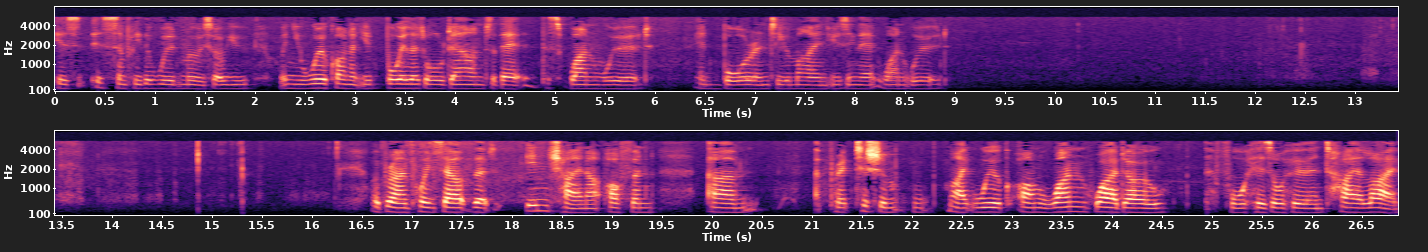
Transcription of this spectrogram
is is simply the word mu. So you when you work on it, you'd boil it all down to that this one word and bore into your mind using that one word. O'Brien points out that in China, often um, a practitioner might work on one huadou for his or her entire life,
